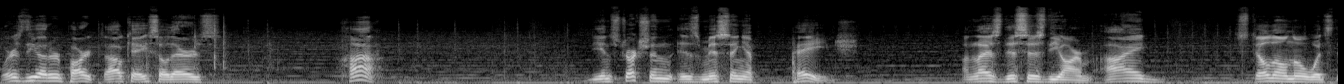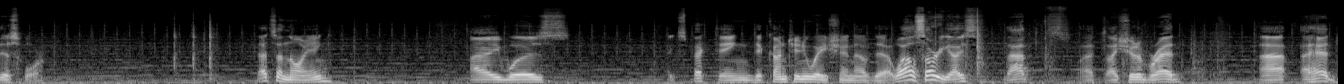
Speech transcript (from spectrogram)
Where's the other part? Okay, so there's... Huh. The instruction is missing a page. Unless this is the arm. I still don't know what's this for. That's annoying. I was expecting the continuation of the... Well, sorry guys. That's... that I should have read uh, ahead.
